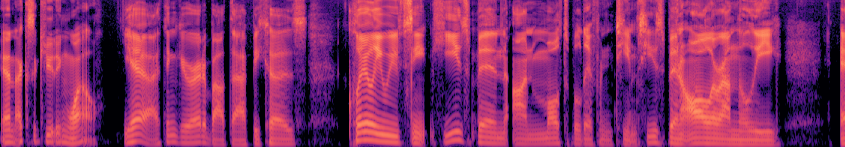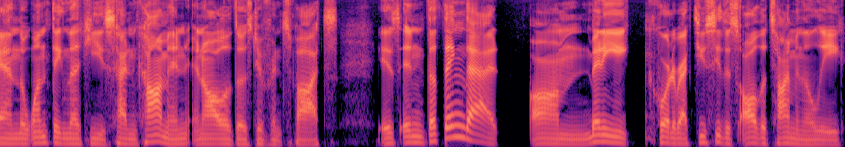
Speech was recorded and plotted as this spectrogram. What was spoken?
and executing well. yeah, I think you're right about that because clearly we've seen he's been on multiple different teams. He's been all around the league. And the one thing that he's had in common in all of those different spots is, and the thing that um, many quarterbacks, you see this all the time in the league,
